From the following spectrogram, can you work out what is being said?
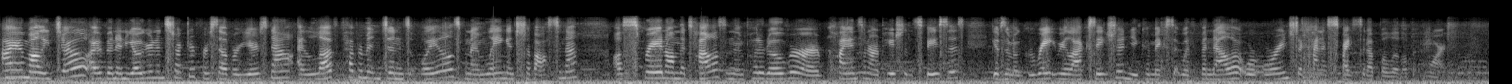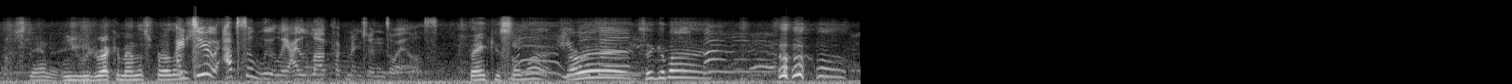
Hi, I'm Molly Jo. I've been a yoga instructor for several years now. I love Peppermint Jim's oils when I'm laying in Shavasana. I'll spray it on the towels and then put it over our clients and our patients' faces. Gives them a great relaxation. You can mix it with vanilla or orange to kind of spice it up a little bit more. Outstanding. And you would recommend this for others? I do, absolutely. I love Peppermint Jim's oils. Thank you so Yeah, much. All right. welcome. Say goodbye. Bye.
